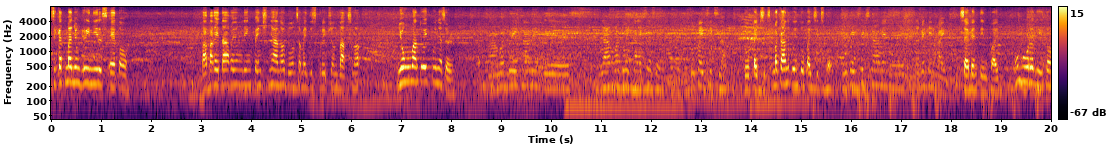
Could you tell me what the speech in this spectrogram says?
sikat man yung Green Hills, eto. Papakita ko yung link page niya, no, doon sa may description box, no. Yung 128 po niya, sir. Uh, 128 namin is akong 128 na excess eh. Ano, 256 lang. 256. Magkano po yung 256 po? 256 namin is 17.5. 17.5. Oh, mura dito.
